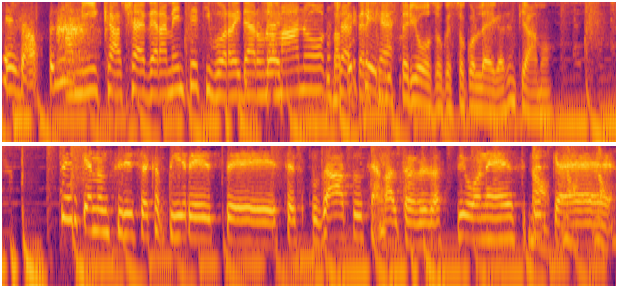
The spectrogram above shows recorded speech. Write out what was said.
esatto. Amica, cioè veramente ti vorrei dare una Cioè, mano. Ma cioè, perché, è misterioso questo collega? Sentiamo. Perché non si riesce a capire se, se è sposato, se ha un'altra relazione, No, perché...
